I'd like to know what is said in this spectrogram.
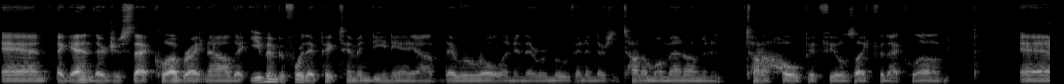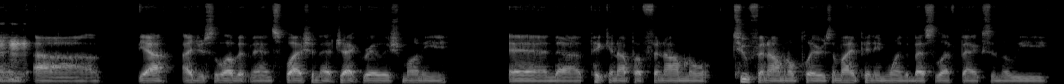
And again, they're just that club right now that even before they picked him and Digne up, they were rolling and they were moving, and there's a ton of momentum and a ton of hope, it feels like, for that club. And mm-hmm. uh, yeah, I just love it, man. Splashing that Jack Grealish money and uh, picking up a phenomenal two phenomenal players, in my opinion, one of the best left backs in the league.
